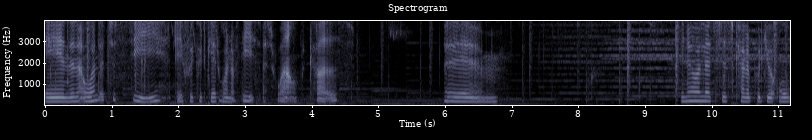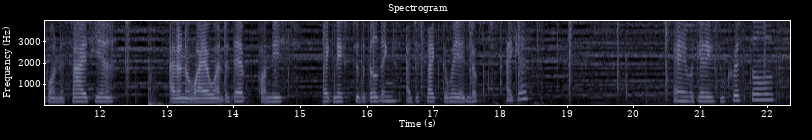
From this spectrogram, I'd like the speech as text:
And then I wanted to see if we could get one of these as well, because... Um... You know, let's just kind of put your over on the side here. I don't know why I wanted that on these, like next to the buildings. I just like the way it looked, I guess. Okay, we're getting some crystals.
